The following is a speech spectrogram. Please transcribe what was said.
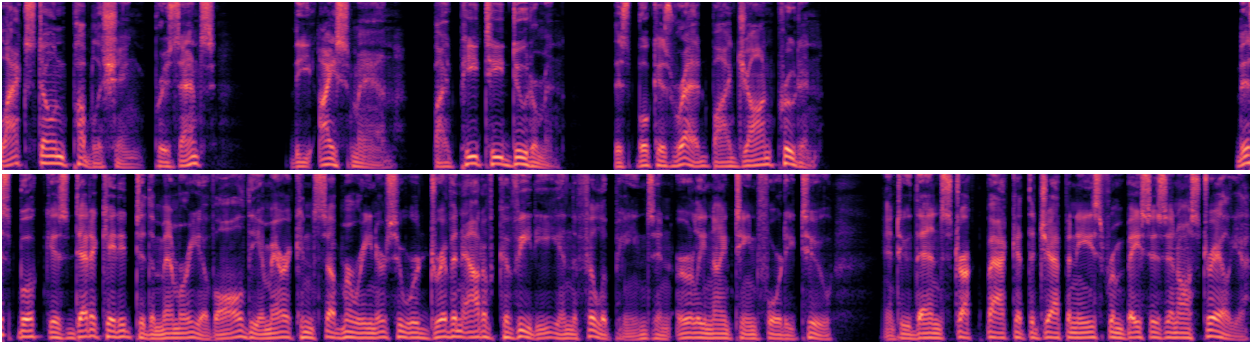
Blackstone Publishing presents The Iceman by P.T. Deutermann. This book is read by John Pruden. This book is dedicated to the memory of all the American submariners who were driven out of Cavite in the Philippines in early 1942 and who then struck back at the Japanese from bases in Australia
